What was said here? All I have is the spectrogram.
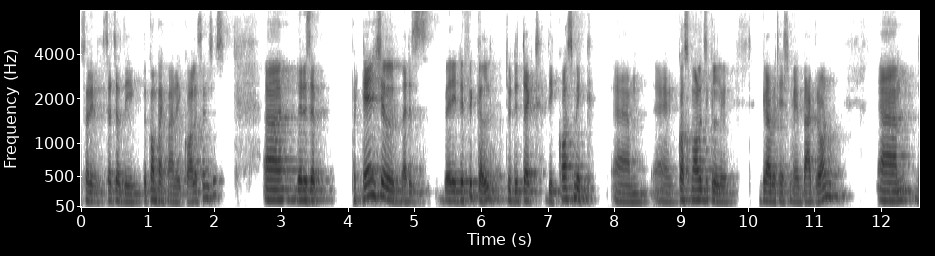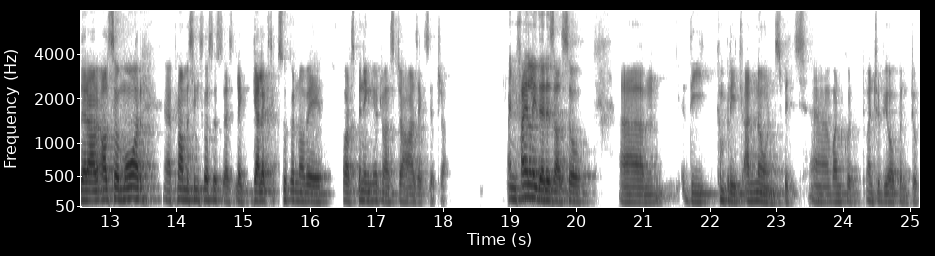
sorry, such as the, the compact magnetic coalescences. Uh, there is a potential that is very difficult to detect the cosmic um, uh, cosmological gravitational wave background. Um, there are also more uh, promising sources like galactic supernovae or spinning neutron stars, etc. And finally, there is also um, the complete unknowns, which uh, one could one should be open to.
